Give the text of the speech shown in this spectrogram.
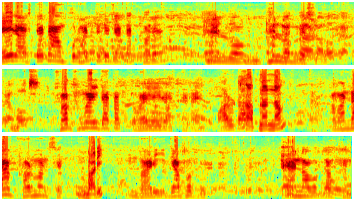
এই রাস্তাটা আমপুরহাট থেকে যাতায়াত করে লোক লোক বেশি সব সময় যাতায়াত হয় এই রাস্তাটাই বারোটা আপনার নাম? আমার নাম ফরমান শেখ। বাড়ি? বাড়ি জাফরপুর। নবগ্রাম থানা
